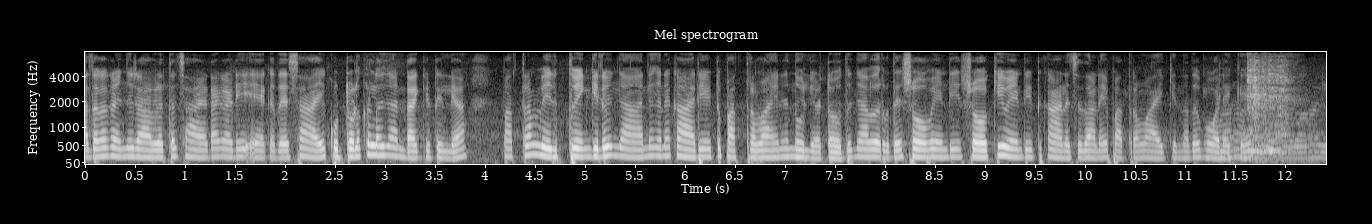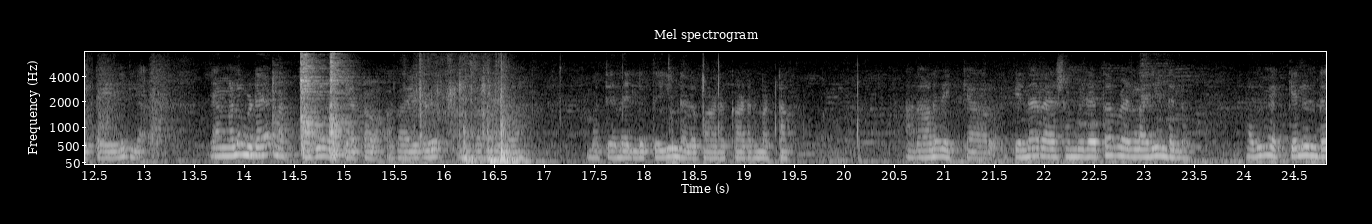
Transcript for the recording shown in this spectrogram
അതൊക്കെ കഴിഞ്ഞ് രാവിലത്തെ ചായയുടെ കടി ഏകദേശം ആയി. കുട്ടികൾക്കുള്ളത് ഞാൻ ഉണ്ടാക്കിയിട്ടില്ല. പത്രം വരുത്തുമെങ്കിലും ഞാനിങ്ങനെ കാര്യമായിട്ട് പത്രം പത്രവായനൊന്നുമില്ല കേട്ടോ. ഇത് ഞാൻ വെറുതെ ഷോ വേണ്ടി ഷോയ്ക്ക് വേണ്ടിയിട്ട് കാണിച്ചതാണ് ഈ പത്രം വായിക്കുന്നത് പോലെയൊക്കെ. ഞങ്ങളിവിടെ മത്തരി വയ്ക്കാം കേട്ടോ. അതായത് എന്താ പറയുക മറ്റേ നെല്ലുത്തരി ഉണ്ടല്ലോ പാലക്കാടൻ മട്ട. അതാണ് വെക്കാറ്. പിന്നെ റേഷൻ പീടിയത്തെ വെള്ളരി ഉണ്ടല്ലോ അത് വെക്കലുണ്ട്.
